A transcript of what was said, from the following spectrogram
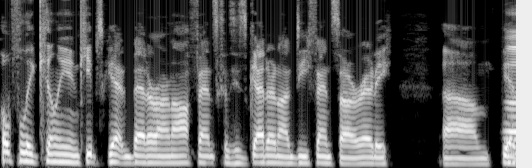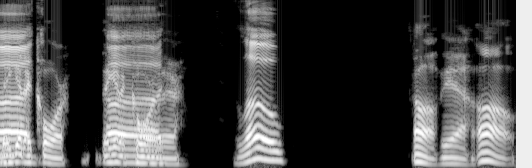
Hopefully, Killian keeps getting better on offense because he's got it on defense already. Um, yeah, they got Uh, a core. They got a uh, core there. Hello. Oh yeah. Oh,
